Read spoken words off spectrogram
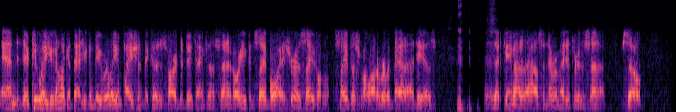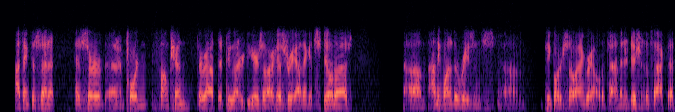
and there are two ways you can look at that. You can be really impatient because it's hard to do things in the Senate, or you can say, "Boy, it sure has saved saved us from a lot of really bad ideas that came out of the House and never made it through the Senate." So, I think the Senate has served an important function throughout the 200 years of our history. I think it still does. Um, I think one of the reasons um, people are so angry all the time, in addition to the fact that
